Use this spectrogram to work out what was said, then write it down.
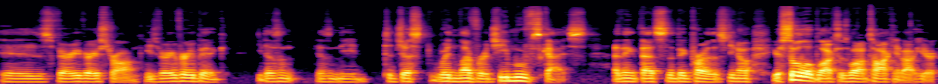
is very, very strong. He's very, very big. He doesn't he doesn't need to just win leverage. He moves guys. I think that's the big part of this. You know, your solo blocks is what I'm talking about here.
